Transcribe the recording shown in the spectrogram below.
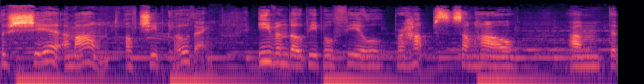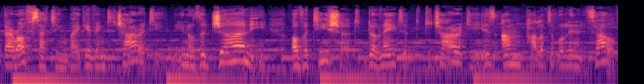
The sheer amount of cheap clothing, even though people feel perhaps somehow um, that they're offsetting by giving to charity. You know, the journey of a t shirt donated to charity is unpalatable in itself.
